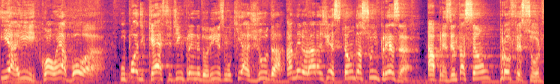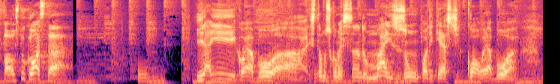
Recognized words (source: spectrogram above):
E aí, qual é a boa? O podcast de empreendedorismo que ajuda a melhorar a gestão da sua empresa. Apresentação: Professor Fausto Costa. E aí, qual é a boa? Estamos começando mais um podcast Qual é a Boa?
